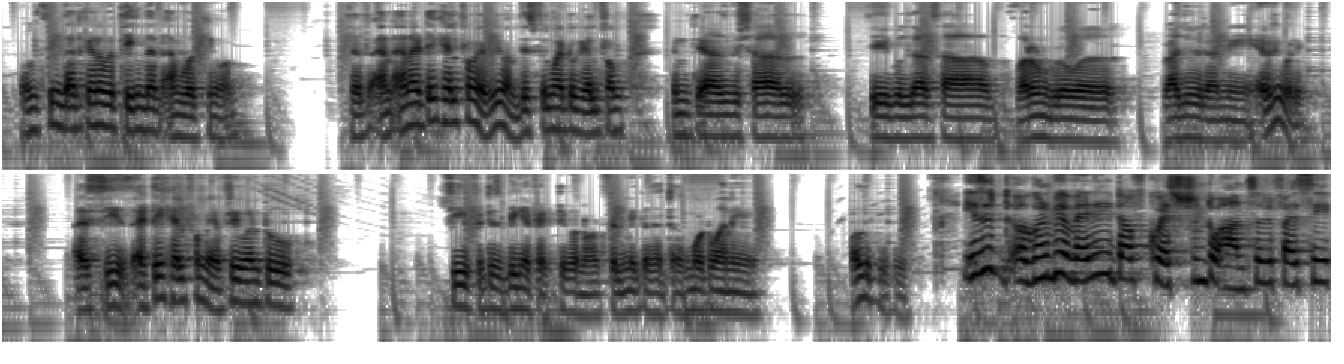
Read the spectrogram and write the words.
Something on I take help this film I take help from Imtiaz Vishal ji Gulzar Sahab Varun Grover Raju Hirani everybody I see I take help from everyone to see if it is being effective or not. Filmmakers such as Motwani, all the people. Is it uh, going to be a very tough question to answer if I say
